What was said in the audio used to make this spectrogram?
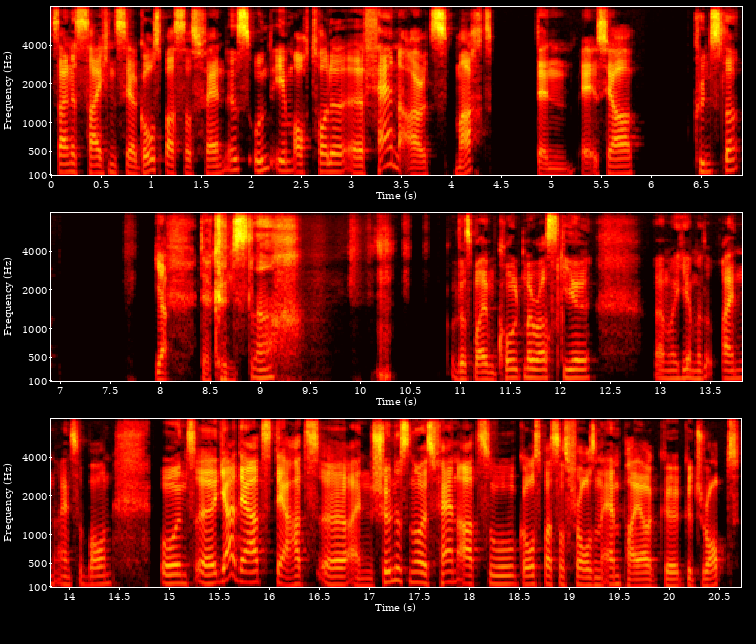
seines Zeichens ja Ghostbusters-Fan ist und eben auch tolle äh, Fanarts macht. Denn er ist ja Künstler. Ja. Der Künstler. Und das war im Cold Mirror-Stil einmal hier mit ein, einzubauen. Und äh, ja, der hat, der hat äh, ein schönes neues Fanart zu Ghostbusters Frozen Empire ge gedroppt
